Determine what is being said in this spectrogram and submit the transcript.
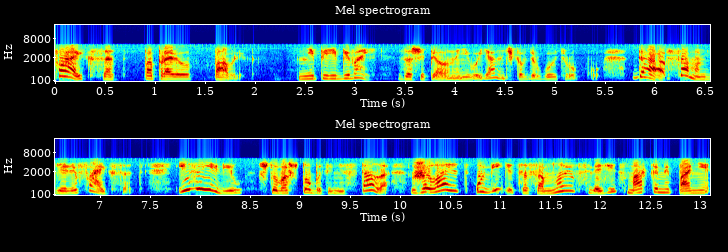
«Файксат», — поправил Павлик. «Не перебивай», — зашипела на него Яночка в другую трубку. «Да, в самом деле Файксат. И заявил, что во что бы то ни стало, желает увидеться со мною в связи с марками пани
